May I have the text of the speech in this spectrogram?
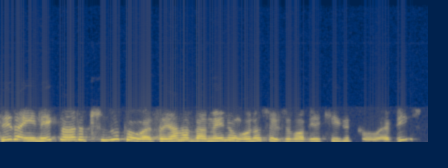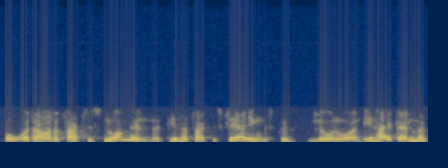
Det er der egentlig ikke noget, der tyder på. Altså, jeg har været med i nogle undersøgelser, hvor vi har kigget på avisbrug, og der var der faktisk nordmænd, og de har faktisk flere engelske låneord, end vi har i Danmark.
